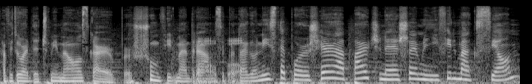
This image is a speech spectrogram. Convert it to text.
ka fituar dhe çmime Oscar për shumë filma dramë po, si protagoniste, por është hera e parë që ne e shohim në një film aksion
